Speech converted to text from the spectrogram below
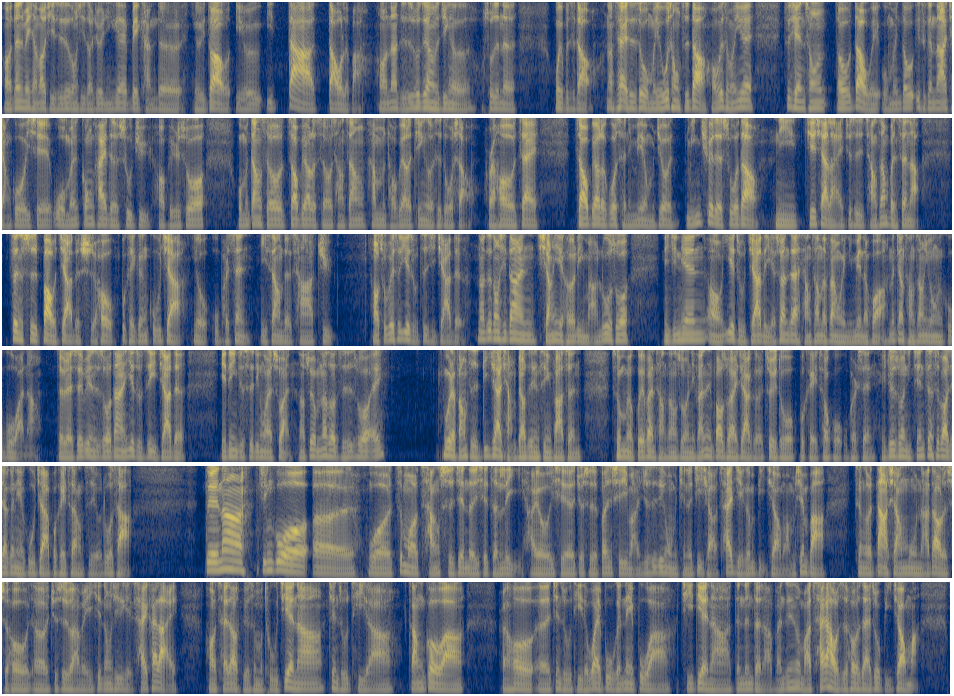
哦，但是没想到其实这东西早就应该被砍的有一道有一大刀了吧？哦，那只是说这样的金额，说真的我也不知道。那再来是说我们也无从知道哦，为什么？因为之前从头到尾，我们都一直跟大家讲过一些我们公开的数据，好，比如说我们当时候招标的时候，厂商他们投标的金额是多少，然后在招标的过程里面，我们就明确的说到，你接下来就是厂商本身啦，正式报价的时候，不可以跟估价有五 percent 以上的差距，好，除非是业主自己加的，那这东西当然想也合理嘛，如果说。你今天哦，业主加的也算在厂商的范围里面的话，那这样厂商永远估不完啊，对不对？所以便是说，当然业主自己加的一定就是另外算。那所以我们那时候只是说，诶，为了防止低价抢标这件事情发生，所以我们有规范厂商说，你反正你报出来价格最多不可以超过五 percent，也就是说，你今天正式报价跟你的估价不可以这样子有落差。对，那经过呃我这么长时间的一些整理，还有一些就是分析嘛，也就是利用我们前的技巧拆解跟比较嘛。我们先把整个大项目拿到的时候，呃，就是把每一些东西给拆开来，好，拆到比如什么土建啊、建筑体啊、钢构啊，然后呃建筑体的外部跟内部啊、机电啊等等等啊，反正就把它拆好之后再来做比较嘛。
